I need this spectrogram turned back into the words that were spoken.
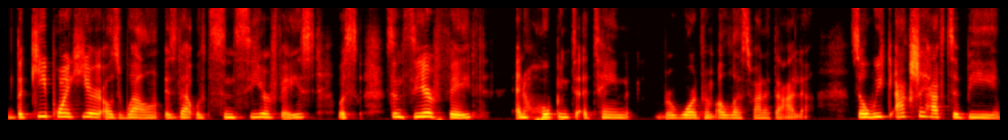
the key point here as well is that with sincere faith, with sincere faith and hoping to attain reward from Allah subhanahu wa ta'ala. So we actually have to be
